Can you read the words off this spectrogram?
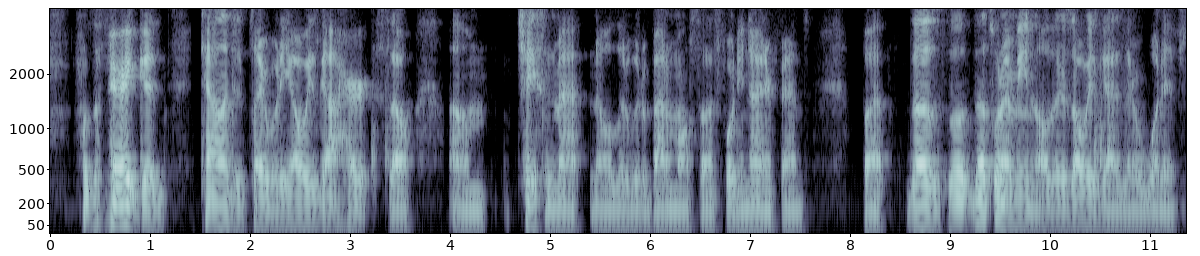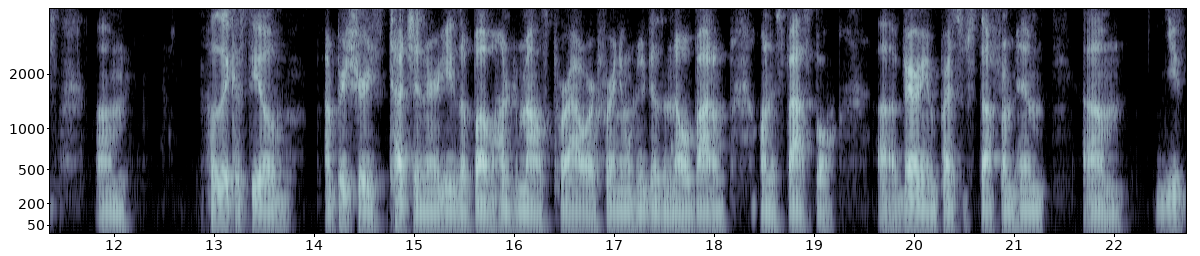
was a very good, talented player, but he always got hurt. So um, Chase and Matt know a little bit about him also as 49er fans. But those that's what I mean. There's always guys that are what ifs. Um, Jose Castillo, I'm pretty sure he's touching or he's above 100 miles per hour for anyone who doesn't know about him on his fastball. Uh, very impressive stuff from him. Um, you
